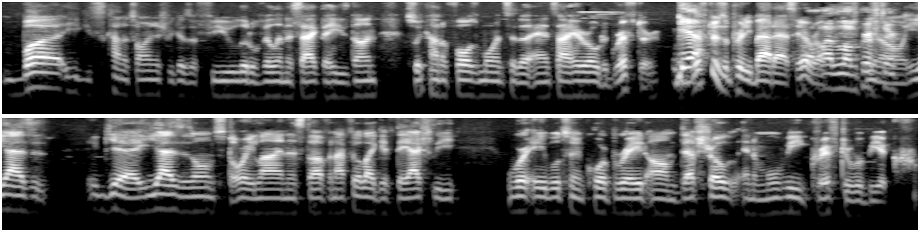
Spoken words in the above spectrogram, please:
But he's kind of tarnished because of a few little villainous act that he's done, so he kind of falls more into the anti-hero, the Grifter. Yeah. Grifter's a pretty badass hero. Oh, I love Grifter. You know, he has his, yeah, he has his own storyline and stuff, and I feel like if they actually were able to incorporate um Deathstroke in a movie, Grifter would be a cr-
